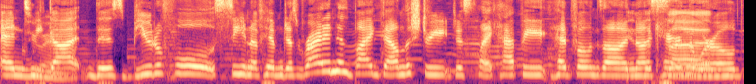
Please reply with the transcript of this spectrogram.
and we him. got this beautiful scene of him just riding his bike down the street, just like happy, headphones on, In not caring the world.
